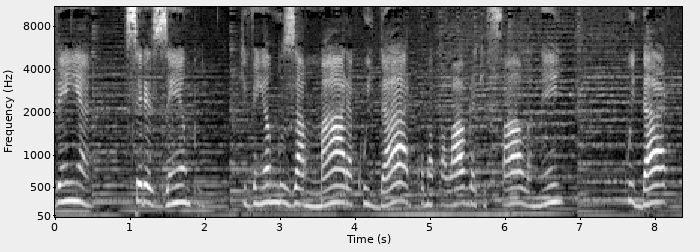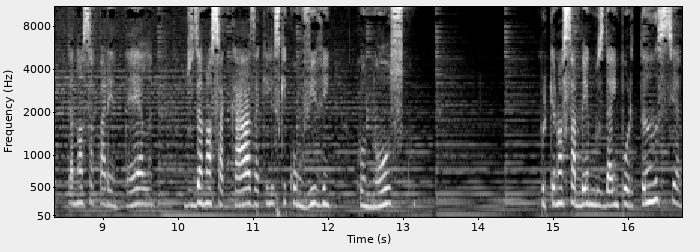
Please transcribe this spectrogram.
venha ser exemplo, que venhamos amar, a cuidar, como a palavra que fala, amém? Cuidar da nossa parentela, dos da nossa casa, aqueles que convivem conosco. Porque nós sabemos da importância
